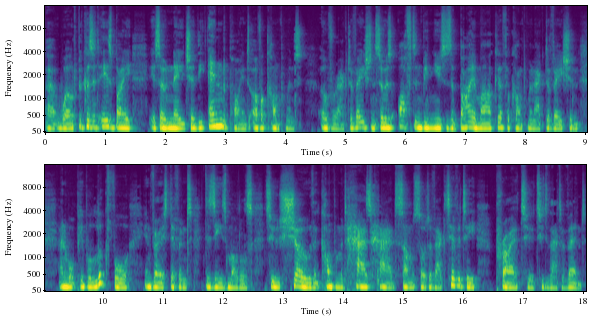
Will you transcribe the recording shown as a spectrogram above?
uh, world because it is by its own nature the end point of a complement overactivation. So has often been used as a biomarker for complement activation and what people look for in various different disease models to show that complement has had some sort of activity prior to, to that event.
